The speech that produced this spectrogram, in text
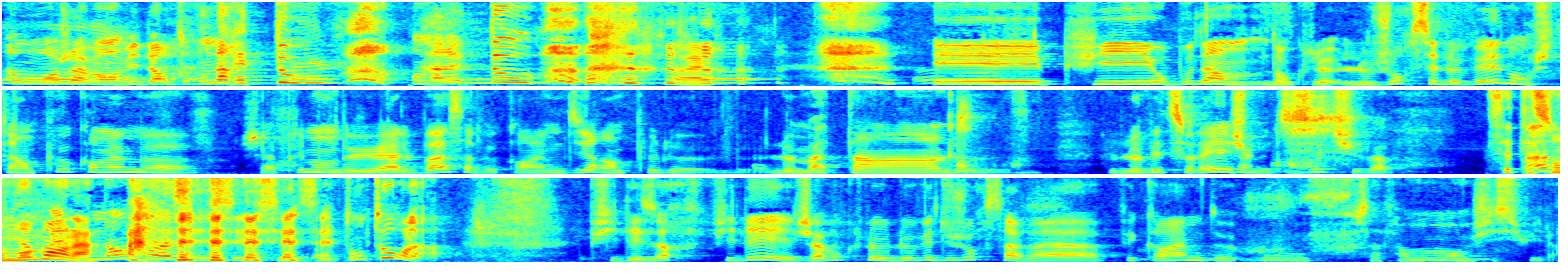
à un moment j'avais envie de leur dire on arrête tout, on arrête tout. Ouais. Et puis au bout d'un... Donc le, jour s'est levé, donc j'étais un peu quand même... Euh, j'ai appelé mon bébé Alba, ça veut quand même dire un peu le, le, matin, le, lever de soleil, et je me disais, tu vas... C'était son moment là. Non, quoi, c'est ton tour là. Puis les heures filaient, et j'avoue que le lever du jour, ça m'a fait quand même de ouf, ça fait un moment que j'y suis là.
